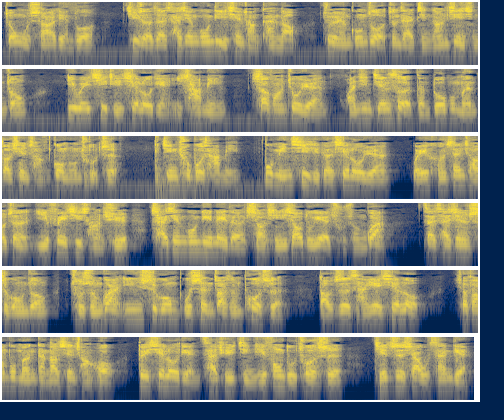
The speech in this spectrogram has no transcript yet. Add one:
中午十二点多，记者在拆迁工地现场看到，救援工作正在紧张进行中，异味气体泄漏点已查明，消防救援、环境监测等多部门到现场共同处置。经初步查明，不明气体的泄漏源为横山桥镇一废弃厂区拆迁工地内的小型消毒液储存罐。在拆迁施工中，储存罐因施工不慎造成破损，导致残液泄漏。消防部门赶到现场后，对泄漏点采取紧急封堵措施。截至下午三点，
